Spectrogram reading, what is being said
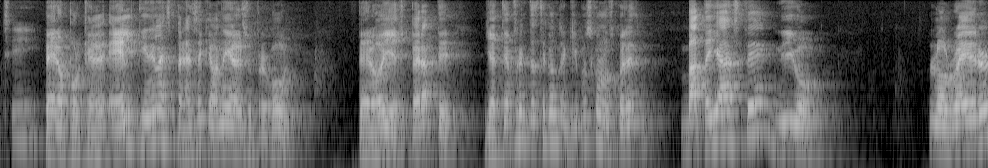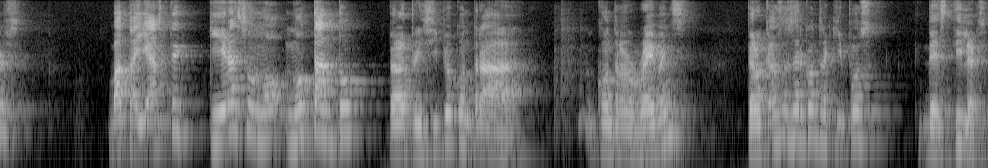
Sí. Pero porque él, tiene la esperanza que van a llegar al Super Bowl. Pero oye, espérate. Ya te enfrentaste contra equipos con los cuales batallaste. Digo, los Raiders. Batallaste, quieras o no, no tanto. Pero al principio contra, contra los Ravens. Pero ¿qué vas a hacer contra equipos de Steelers?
